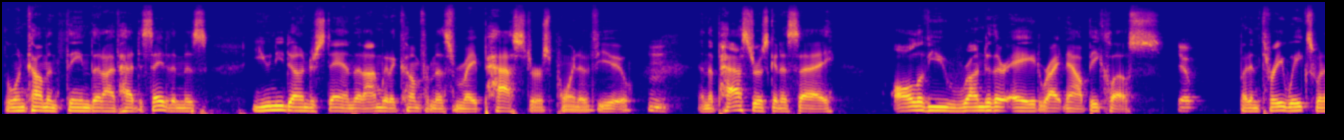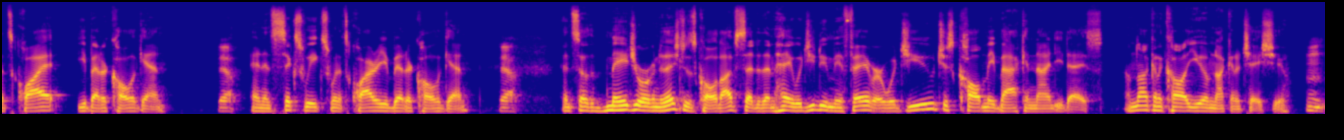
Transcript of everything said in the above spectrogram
the one common theme that I've had to say to them is, you need to understand that I'm going to come from this from a pastor's point of view, hmm. and the pastor is going to say, all of you run to their aid right now. Be close. Yep. But in three weeks, when it's quiet, you better call again. Yeah. And in six weeks, when it's quieter, you better call again. Yeah. And so the major organization is called. I've said to them, hey, would you do me a favor? Would you just call me back in 90 days? I'm not going to call you. I'm not going to chase you. Hmm.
